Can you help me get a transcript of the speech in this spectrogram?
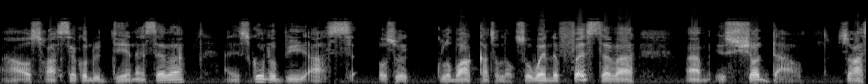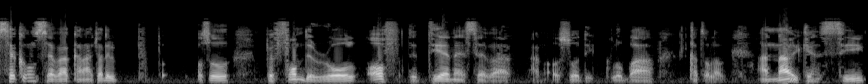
Uh, also our secondary DNS server and it's going to be as also a global catalog. So when the first server um, is shut down, so our second server can actually also perform the role of the DNS server and also the global catalog. And now you can see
